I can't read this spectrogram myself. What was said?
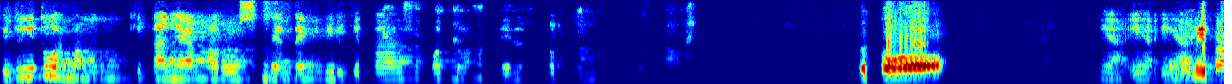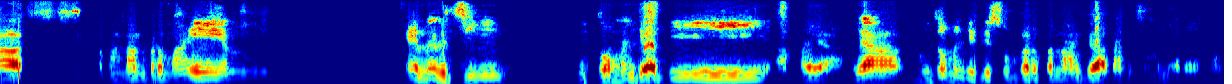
Jadi itu emang kitanya yang harus bentengin diri kita sekuat banget ya sekuat banget. Betul. Iya, iya, iya. komunitas teman bermain energi itu menjadi apa ya ya itu menjadi sumber tenaga kan sebenarnya kan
